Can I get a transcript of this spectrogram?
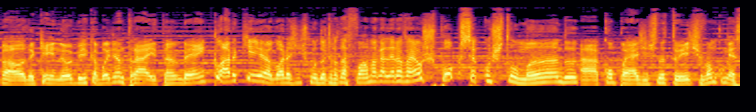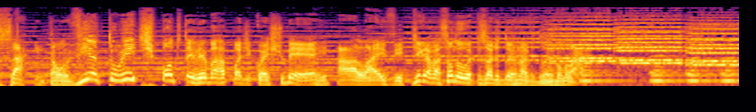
Ó, o The K-Noob acabou de entrar aí também. Claro que agora a gente mudou de plataforma, a galera vai aos poucos se acostumando a acompanhar a gente no Twitch. Vamos começar, então, via twitch.tv barra podcastbr, a live de gravação do episódio 292. Vamos lá.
